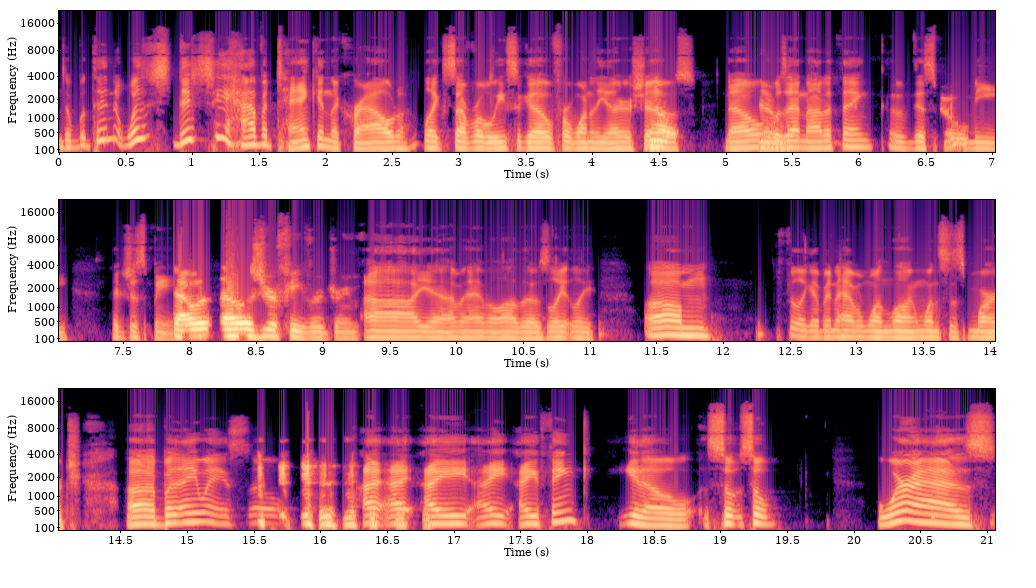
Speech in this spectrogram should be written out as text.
but then was did she have a tank in the crowd like several weeks ago for one of the other shows? No, No. was that not a thing? This No. me. It's just me. that was that was your fever dream. Uh yeah, I've been having a lot of those lately. Um I feel like I've been having one long one since March. Uh but anyway, so I, I I I I think, you know, so so whereas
